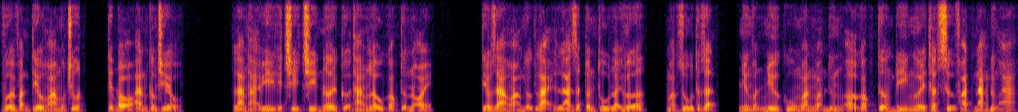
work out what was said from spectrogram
vừa vặn tiêu hóa một chút, tiếp đó ăn cơm chiều. Lam thả i y chỉ chỉ nơi cửa thang lầu góc tường nói tiểu gia hỏa ngược lại là rất tuân thủ lời hứa, mặc dù tức giận, nhưng vẫn như cũ ngoan ngoan đứng ở góc tường đi, ngươi thật sự phạt nàng đứng a.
